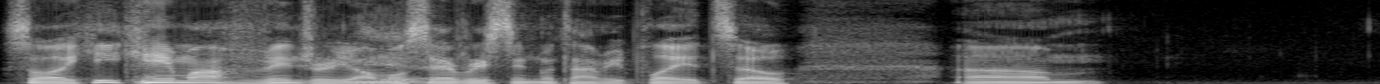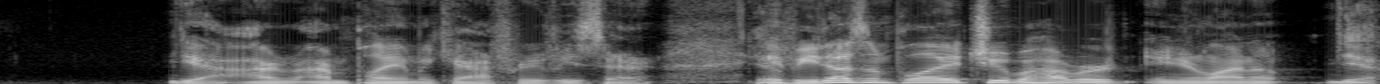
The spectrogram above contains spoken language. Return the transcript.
So like he came off of injury almost Yeah. every single time he played. So, um, yeah, I'm, I'm playing McCaffrey if he's there. If he doesn't play, Chuba Hubbard in your lineup. Yeah.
